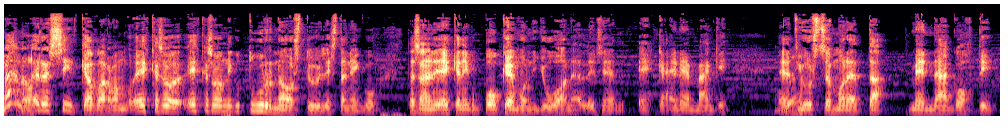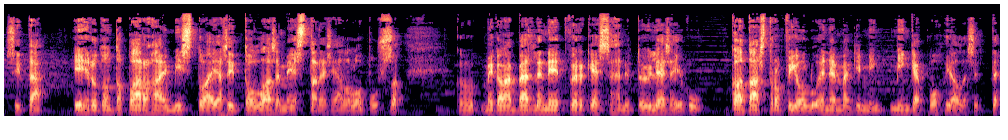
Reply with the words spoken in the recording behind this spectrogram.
Mä en ole edes siitäkään varma. Ehkä se on, ehkä se on niinku turnaustyylistä, niinku, tässä on ehkä niinku Pokemon juonellisen ehkä enemmänkin. Okay. Et just semmonen, että mennään kohti sitä ehdotonta parhaimmistoa ja sitten ollaan se mestari siellä lopussa. Kun Mega Man Battle Networkissähän nyt on yleensä joku katastrofi ollut enemmänkin, minkä pohjalle sitten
